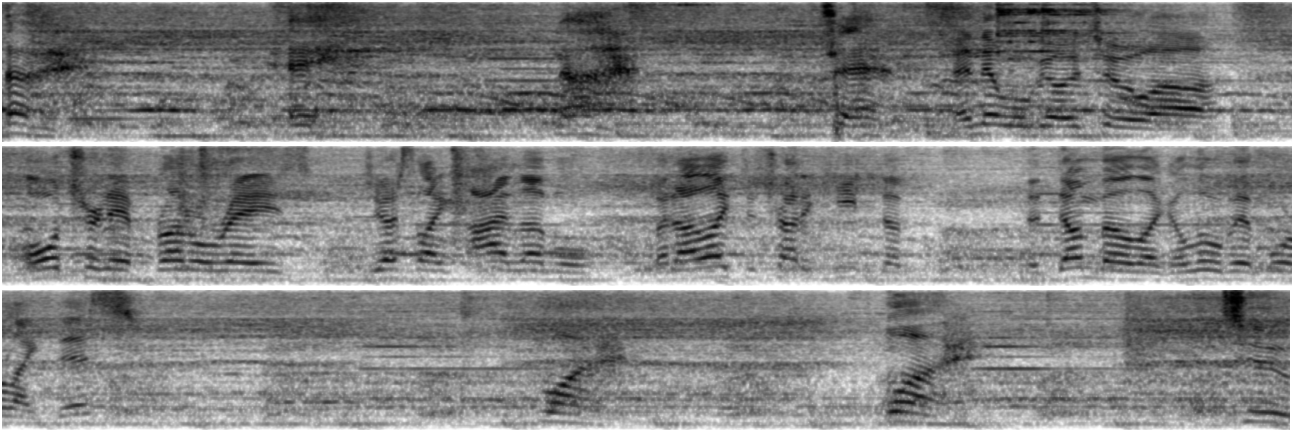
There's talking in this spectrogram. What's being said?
seven, eight, nine, ten. And then we'll go to uh, alternate frontal raise, just like eye level. But I like to try to keep the, the dumbbell like a little bit more like this. One, one, two,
